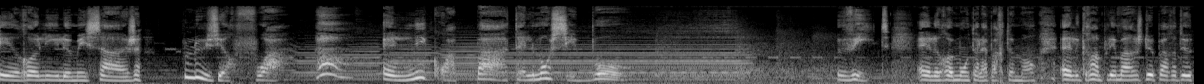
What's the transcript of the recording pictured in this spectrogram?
et relit le message plusieurs fois. Oh, elle n'y croit pas tellement c'est beau. Vite, elle remonte à l'appartement, elle grimpe les marches deux par deux,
